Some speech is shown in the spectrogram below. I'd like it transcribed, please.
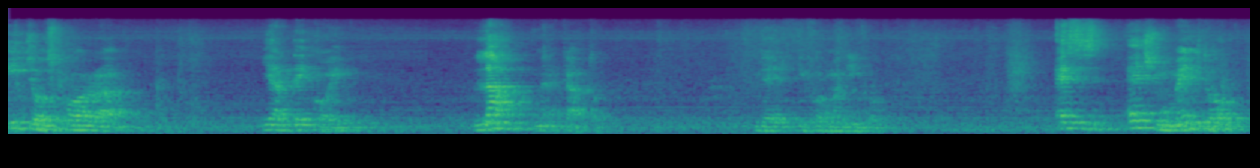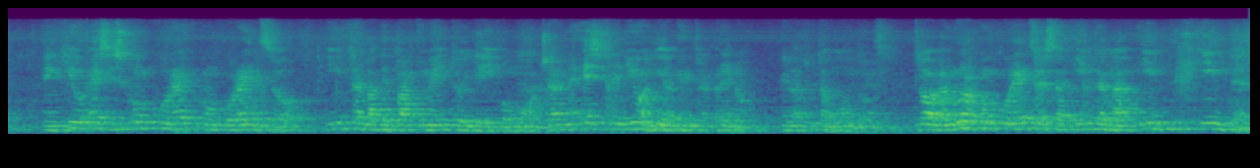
igios por uh, iardecoi la mercato de informativo. Esis ec momento en kiu esis concurre concurrenzo inter la departamento de IPOMO, cioè ne esis neniu alia entrepreno en la tuta mondo. Do la nura concurrenza estas inter la inter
